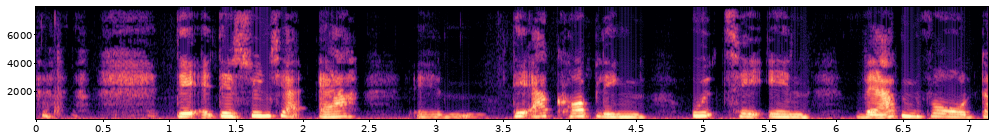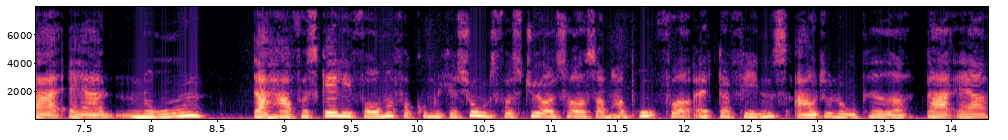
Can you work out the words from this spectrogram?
det, det synes jeg er, øh, det er koblingen ud til en verden, hvor der er nogen, der har forskellige former for kommunikationsforstyrrelser, og som har brug for, at der findes audiologopæder, der er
